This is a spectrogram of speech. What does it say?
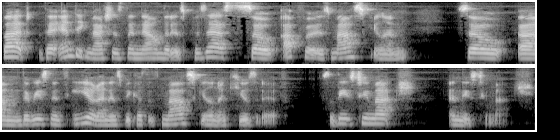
But the ending matches the noun that is possessed. So apfel is masculine. So um, the reason it's ihren is because it's masculine accusative. So these two match, and these two match.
